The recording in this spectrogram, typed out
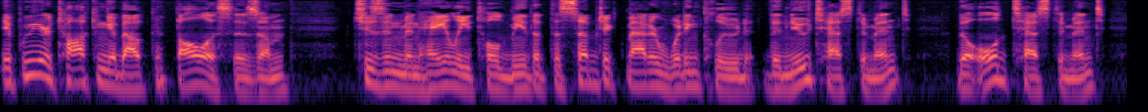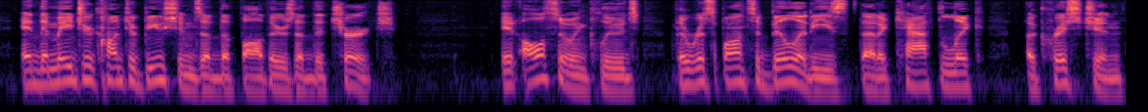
if we are talking about Catholicism, Csikszentmihalyi told me that the subject matter would include the New Testament, the Old Testament, and the major contributions of the fathers of the church. It also includes the responsibilities that a Catholic, a Christian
